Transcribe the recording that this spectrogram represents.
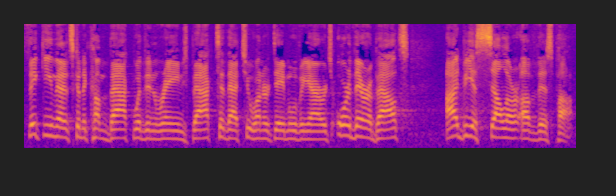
thinking that it's going to come back within range, back to that 200-day moving average or thereabouts. I'd be a seller of this pop.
